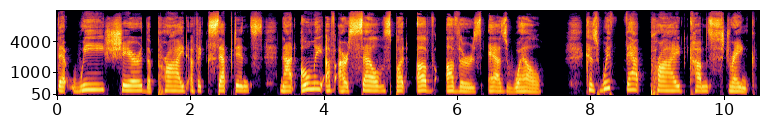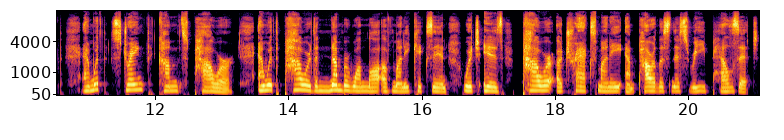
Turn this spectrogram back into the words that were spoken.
that we share the pride of acceptance, not only of ourselves, but of others as well. Because with that pride comes strength, and with strength comes power. And with power, the number one law of money kicks in, which is power attracts money and powerlessness repels it.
